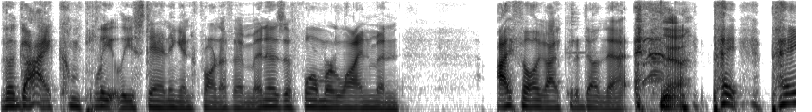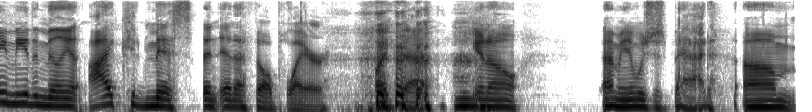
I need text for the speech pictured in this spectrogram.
the guy completely standing in front of him, and as a former lineman, I felt like I could have done that. Yeah. pay pay me the million. I could miss an NFL player like that. you know, I mean, it was just bad. Um,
